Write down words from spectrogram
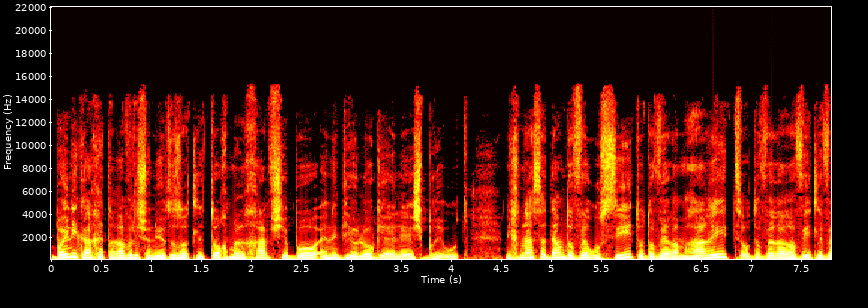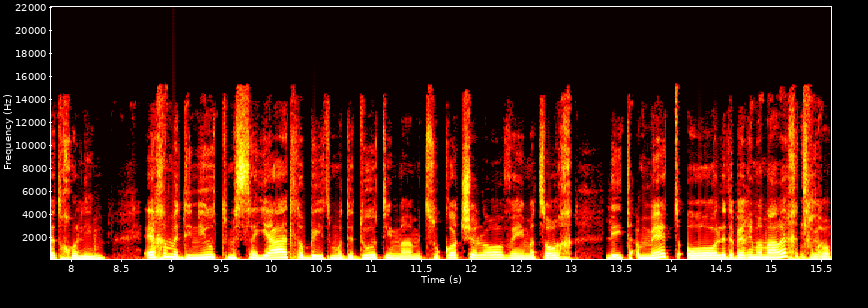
בואי ניקח את הרב-הלשוניות הזאת לתוך מרחב שבו אין אידיאולוגיה אלא יש בריאות. נכנס אדם דובר רוסית או דובר אמהרית או דובר ערבית לבית חולים. איך המדיניות מסייעת לו בהתמודדות עם המצוקות שלו ועם הצורך להתעמת או לדבר עם המערכת סביבו?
